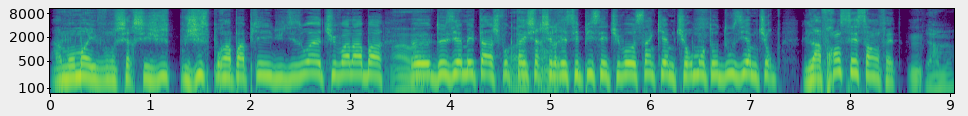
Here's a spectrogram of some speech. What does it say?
À un moment, ils vont chercher juste, juste pour un papier. Ils lui disent Ouais, tu vas là-bas. Ah ouais. Euh, deuxième étage, faut que Ouais, tu ailles chercher ouais. le récépissé. Tu vas au cinquième, tu remontes au douzième. Tu... re- La France, c'est ça, en fait. Clairement.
